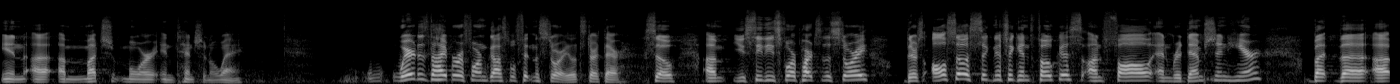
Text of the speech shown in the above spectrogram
in a, a much more intentional way where does the hyper reformed gospel fit in the story? Let's start there. So, um, you see these four parts of the story. There's also a significant focus on fall and redemption here. But the uh,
